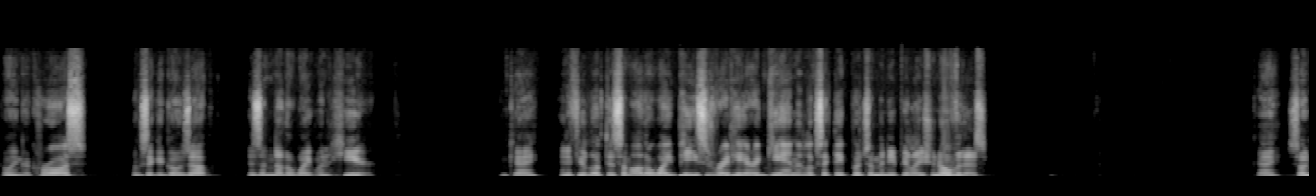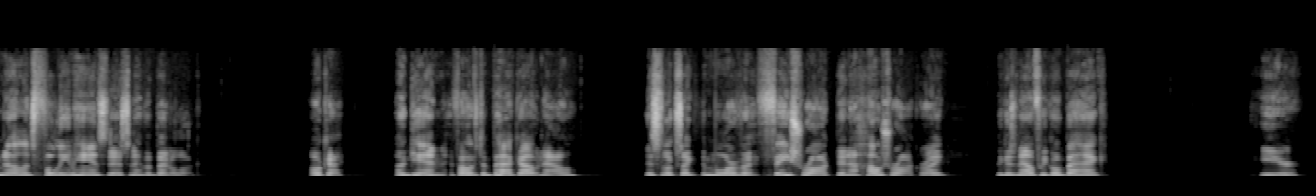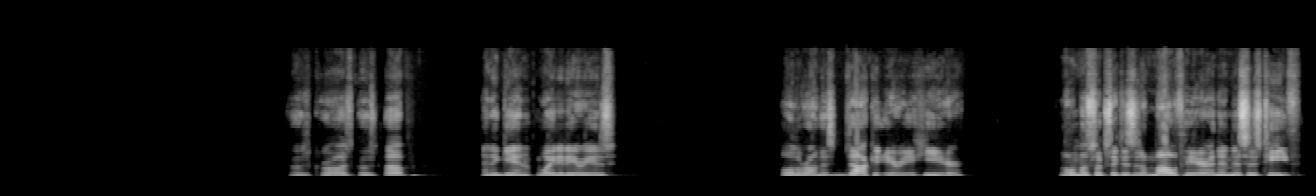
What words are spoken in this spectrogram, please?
going across. Looks like it goes up. There's another white one here. Okay. And if you look, there's some other white pieces right here. Again, it looks like they put some manipulation over this. Okay, so now let's fully enhance this and have a better look. Okay, again, if I was to back out now, this looks like the more of a face rock than a house rock, right? Because now if we go back here, goes across, goes up, and again, whited areas all around this docket area here. It almost looks like this is a mouth here, and then this is teeth.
